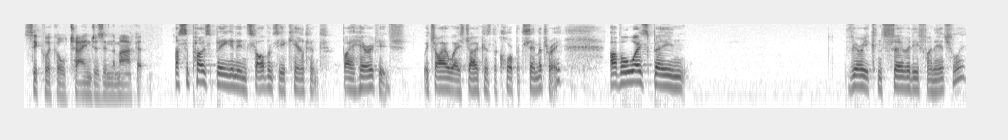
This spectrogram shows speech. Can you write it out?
cyclical changes in the market? I suppose being an insolvency accountant by heritage, which I always joke is the corporate cemetery, I've always been very conservative financially.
